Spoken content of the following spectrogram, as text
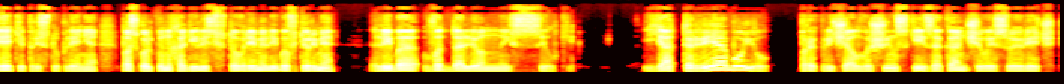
эти преступления, поскольку находились в то время либо в тюрьме, либо в отдаленной ссылке. «Я требую!» — прокричал Вышинский, заканчивая свою речь,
